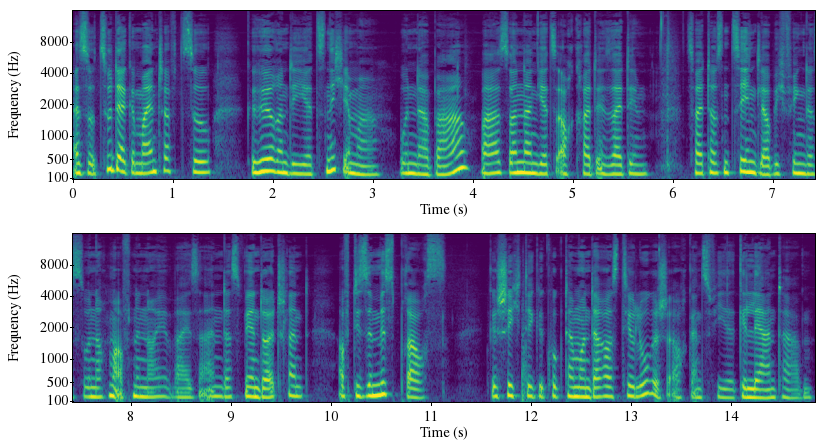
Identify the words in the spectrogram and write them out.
Also zu der Gemeinschaft zu gehören, die jetzt nicht immer wunderbar war, sondern jetzt auch gerade seit dem 2010, glaube ich, fing das so nochmal auf eine neue Weise an, dass wir in Deutschland auf diese Missbrauchsgeschichte geguckt haben und daraus theologisch auch ganz viel gelernt haben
